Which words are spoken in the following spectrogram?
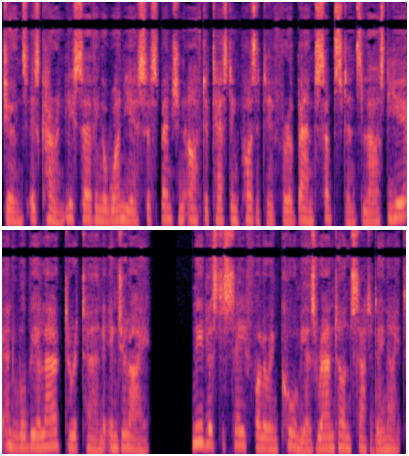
Jones is currently serving a one-year suspension after testing positive for a banned substance last year and will be allowed to return in July. Needless to say following Cormier's rant on Saturday night,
